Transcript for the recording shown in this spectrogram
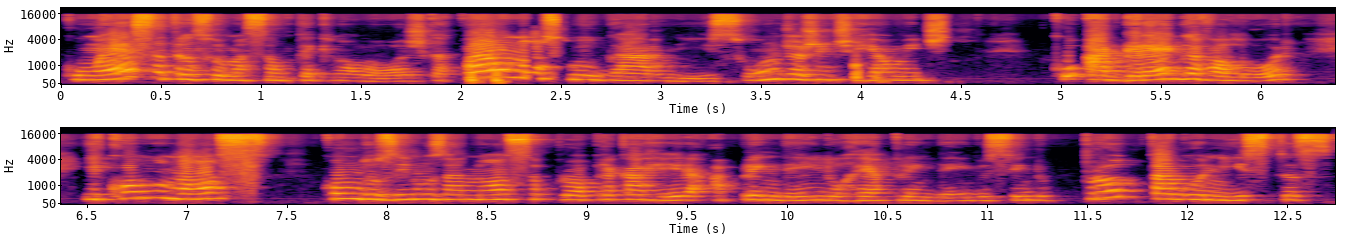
com essa transformação tecnológica, qual é o nosso lugar nisso, onde a gente realmente agrega valor e como nós conduzimos a nossa própria carreira, aprendendo, reaprendendo, sendo protagonistas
